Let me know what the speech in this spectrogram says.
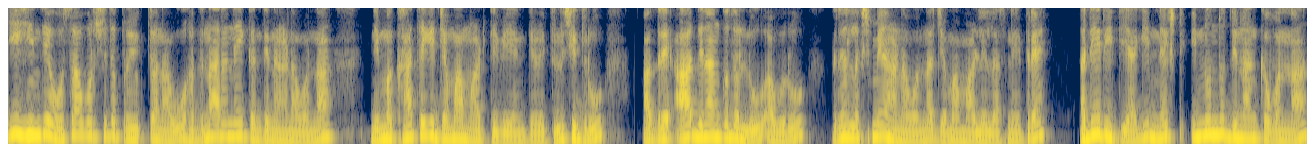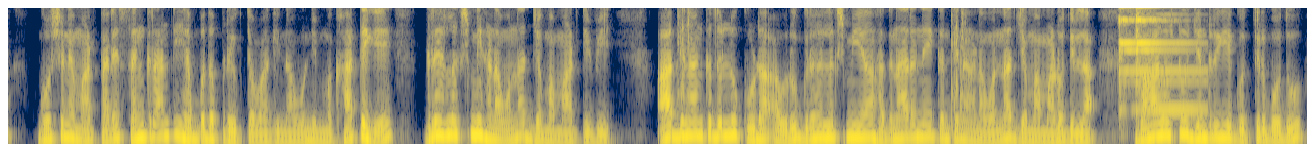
ಈ ಹಿಂದೆ ಹೊಸ ವರ್ಷದ ಪ್ರಯುಕ್ತ ನಾವು ಹದಿನಾರನೇ ಕಂತಿನ ಹಣವನ್ನು ನಿಮ್ಮ ಖಾತೆಗೆ ಜಮಾ ಮಾಡ್ತೀವಿ ಅಂತೇಳಿ ತಿಳಿಸಿದ್ರು. ಆದರೆ ಆ ದಿನಾಂಕದಲ್ಲೂ ಅವರು ಗೃಹಲಕ್ಷ್ಮಿಯ ಹಣವನ್ನು ಜಮಾ ಮಾಡಲಿಲ್ಲ ಸ್ನೇಹಿತರೆ. ಅದೇ ರೀತಿಯಾಗಿ ನೆಕ್ಸ್ಟ್ ಇನ್ನೊಂದು ದಿನಾಂಕವನ್ನು ಘೋಷಣೆ ಮಾಡ್ತಾರೆ ಸಂಕ್ರಾಂತಿ ಹಬ್ಬದ ಪ್ರಯುಕ್ತವಾಗಿ ನಾವು ನಿಮ್ಮ ಖಾತೆಗೆ ಗೃಹಲಕ್ಷ್ಮಿ ಹಣವನ್ನು ಜಮಾ ಮಾಡ್ತೀವಿ. ಆ ದಿನಾಂಕದಲ್ಲೂ ಕೂಡ ಅವರು ಗೃಹಲಕ್ಷ್ಮಿಯ ಹದಿನಾರನೇ ಕಂತಿನ ಹಣವನ್ನು ಜಮಾ ಮಾಡೋದಿಲ್ಲ. ಬಹಳಷ್ಟು ಜನರಿಗೆ ಗೊತ್ತಿರಬಹುದು,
